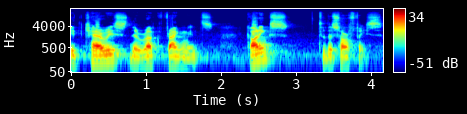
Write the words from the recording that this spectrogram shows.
it carries the rock fragments cuttings to the surface.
